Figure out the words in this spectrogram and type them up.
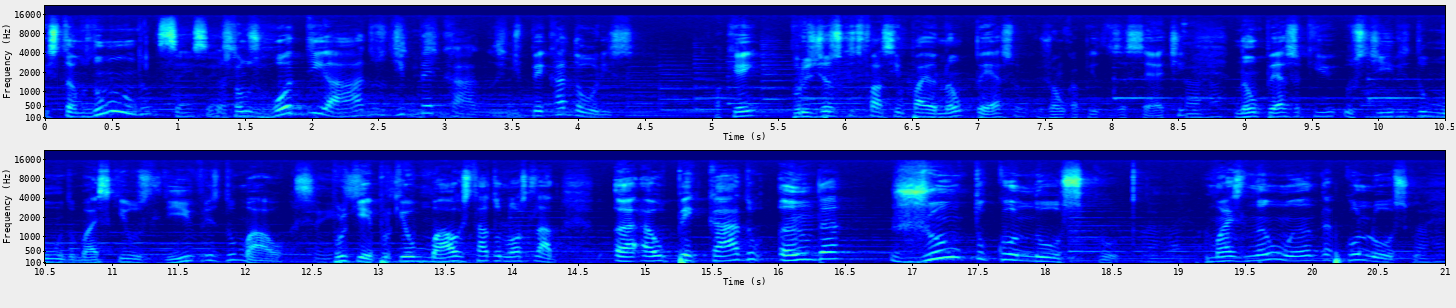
estamos no mundo. Sim, sim. Nós sim, estamos rodeados de pecados, de pecadores. Ok? Por isso Jesus Cristo fala assim, Pai, eu não peço, João capítulo 17, Aham. não peço que os tires do mundo, mas que os livres do mal. Por quê? Porque o mal está do nosso lado. Ah, o pecado anda junto conosco, Aham, mas não anda conosco. aham.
